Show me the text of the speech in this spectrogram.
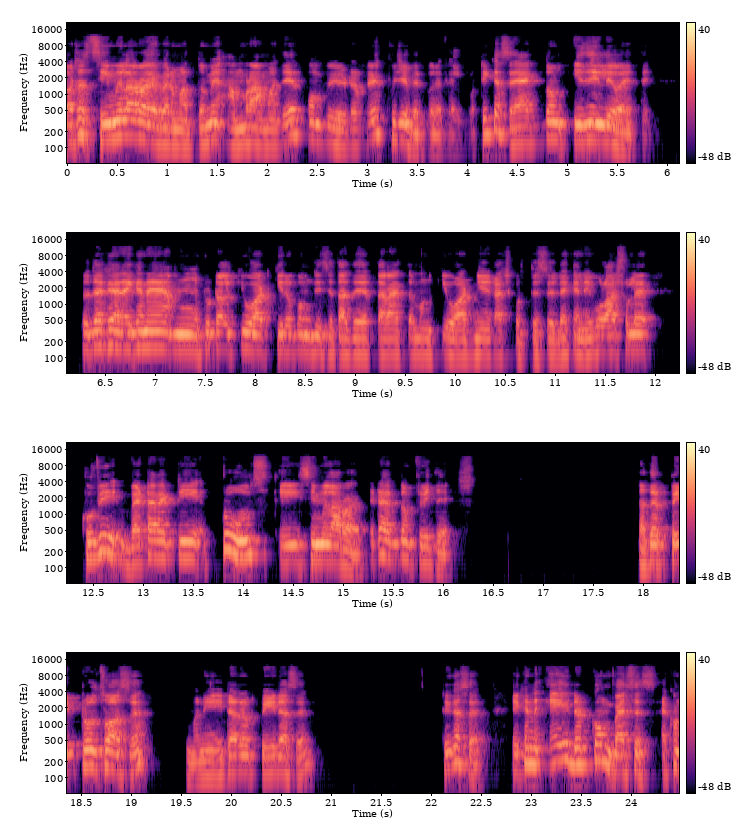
অর্থাৎ সিমিলার ওয়েবের মাধ্যমে আমরা আমাদের কম্পিউটারকে খুঁজে বের করে ফেলব, ঠিক আছে? একদম ইজিলি ওয়েতে তো দেখেন, এখানে টোটাল কিওয়ার্ড কীরকম দিছে তাদের, তারা তেমন কিওয়ার্ড নিয়ে কাজ করতেছে। দেখেন, এগুলো আসলে খুবই বেটার একটি টুলস এই সিমিলার ওয়েব এটা একদম ফ্রিতে তাদের পেড টুলসও আছে মানে এটারও পেড আছে। ঠিক আছে? এখানে এই ডট কম ব্যাসেস এখন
